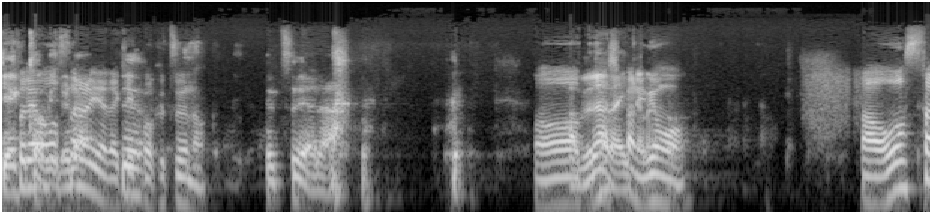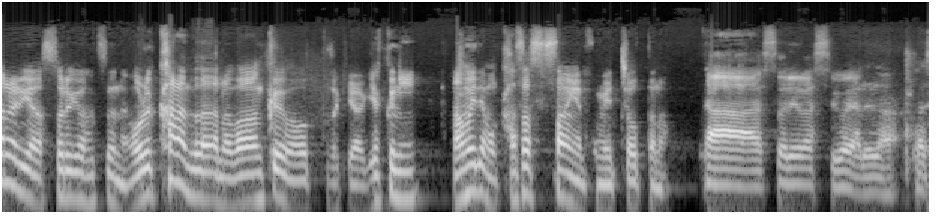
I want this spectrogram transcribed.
結それはオース。トラリアで結構普通なの？普通やな。ああ、確かにでも、あオーストラリアはそれが普通なの俺カナダのバンクーバーおった時は逆に雨でも傘さんやつめっちゃおったな。ああ、それはすごいあるな。確かに。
